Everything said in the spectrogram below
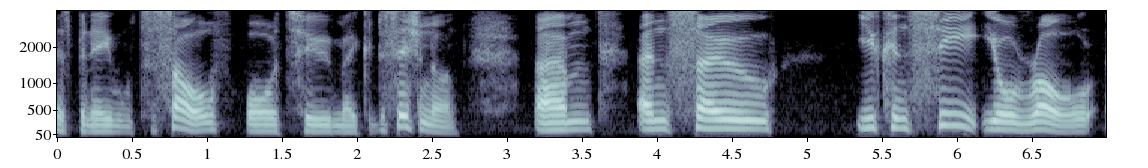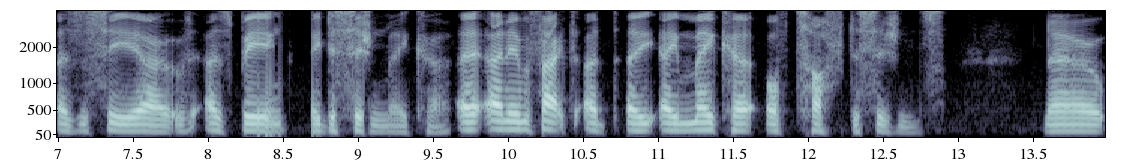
has been able to solve or to make a decision on. Um, and so you can see your role as a CEO as being a decision maker, and in fact, a, a, a maker of tough decisions. Now,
